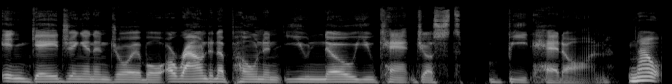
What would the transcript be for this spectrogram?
engaging and enjoyable around an opponent you know you can't just beat head on? Now,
